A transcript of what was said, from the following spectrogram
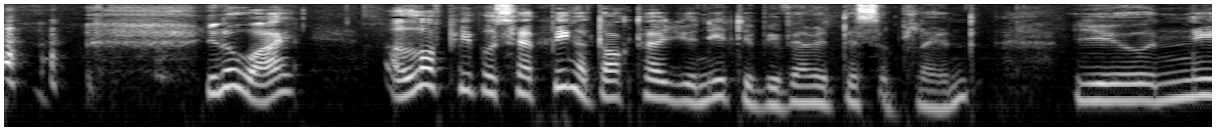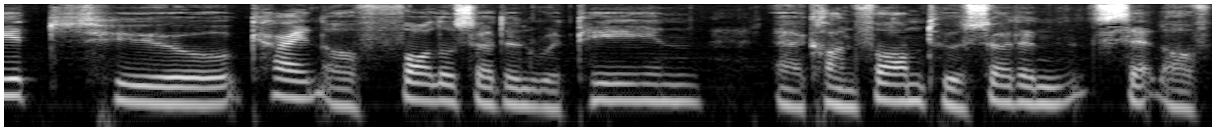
you know why? A lot of people say being a doctor, you need to be very disciplined. You need to kind of follow certain routine, uh, conform to a certain set of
